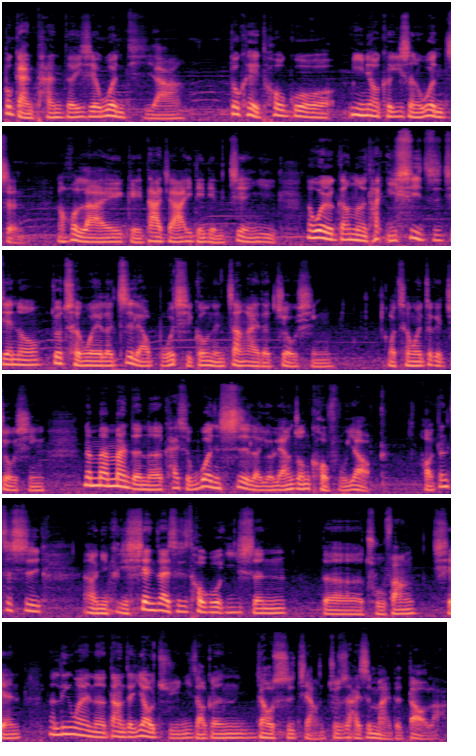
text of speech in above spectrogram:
不敢谈的一些问题啊，都可以透过泌尿科医生的问诊，然后来给大家一点点建议。那威尔刚呢，他一夕之间哦，就成为了治疗勃起功能障碍的救星。我成为这个救星。那慢慢的呢，开始问世了，有两种口服药。好，但这是呃，你你现在是透过医生的处方签。那另外呢，当然在药局，你只要跟药师讲，就是还是买得到啦。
